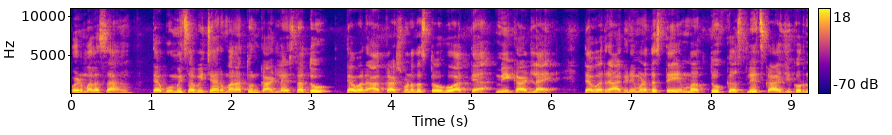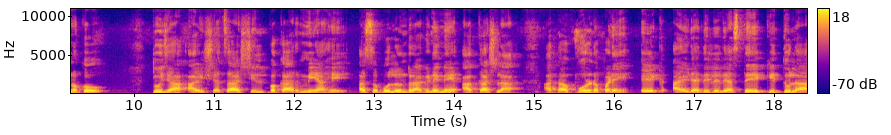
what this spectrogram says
पण मला सांग त्या भूमीचा विचार मनातून काढलायस ना तू? त्यावर आकाश म्हणत असतो हो आत्या मी काढलाय. त्यावर रागिणी म्हणत असते मग तू कसलीच काळजी करू नको. तुझ्या आयुष्याचा शिल्पकार मी आहे असं बोलून रागिणीने आकाशला आता पूर्णपणे एक आयडिया दिलेली असते की तुला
